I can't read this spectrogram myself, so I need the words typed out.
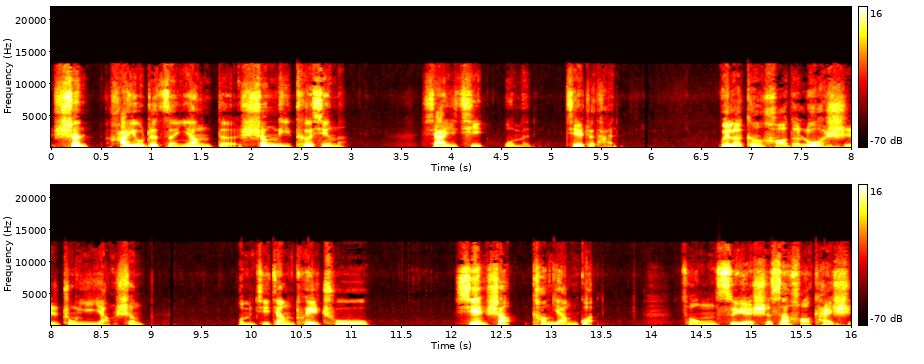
肾还有着怎样的生理特性呢？下一期我们接着谈。为了更好的落实中医养生，我们即将推出线上康养馆，从四月十三号开始。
